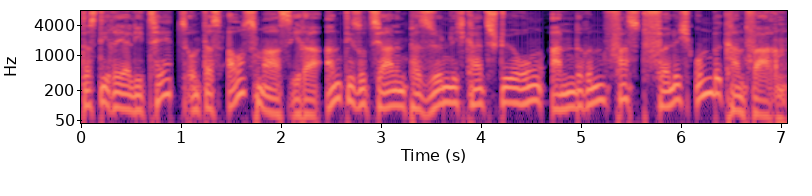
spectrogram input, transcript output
dass die Realität und das Ausmaß ihrer antisozialen Persönlichkeitsstörung anderen fast völlig unbekannt waren.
